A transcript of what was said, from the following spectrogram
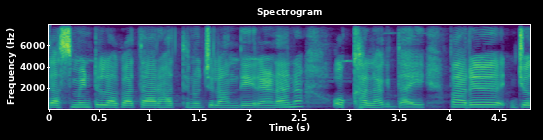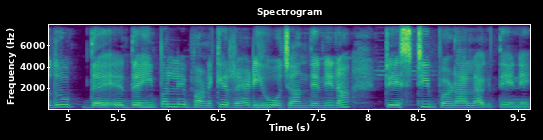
ਦਸ ਮਿੰਟ ਲਗਾਤਾਰ ਹੱਥ ਨੂੰ ਚਲਾਉਂਦੇ ਰਹਿਣਾ ਨਾ ਔਖਾ ਲੱਗਦਾ ਏ। ਪਰ ਜਦੋਂ ਦ- ਦਹੀਂ ਭੱਲੇ ਬਣ ਕੇ ਰੈਡੀ ਹੋ ਜਾਂਦੇ ਨੇ ਨਾ ਟੇਸਟੀ ਬੜਾ ਲੱਗਦੇ ਨੇ।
